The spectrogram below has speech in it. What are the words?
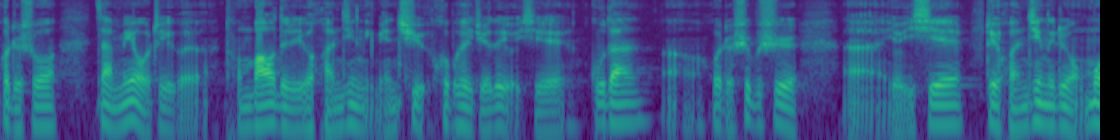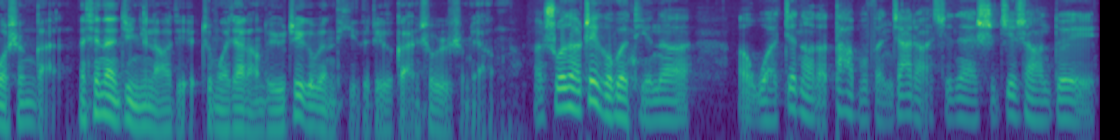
或者说，在没有这个同胞的这个环境里面去，会不会觉得有一些孤单啊？或者是不是呃有一些对环境的这种陌生感？那现在据您了解，中国家长对于这个问题的这个感受是什么样的？呃，说到这个问题呢？呃，我见到的大部分家长现在实际上对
